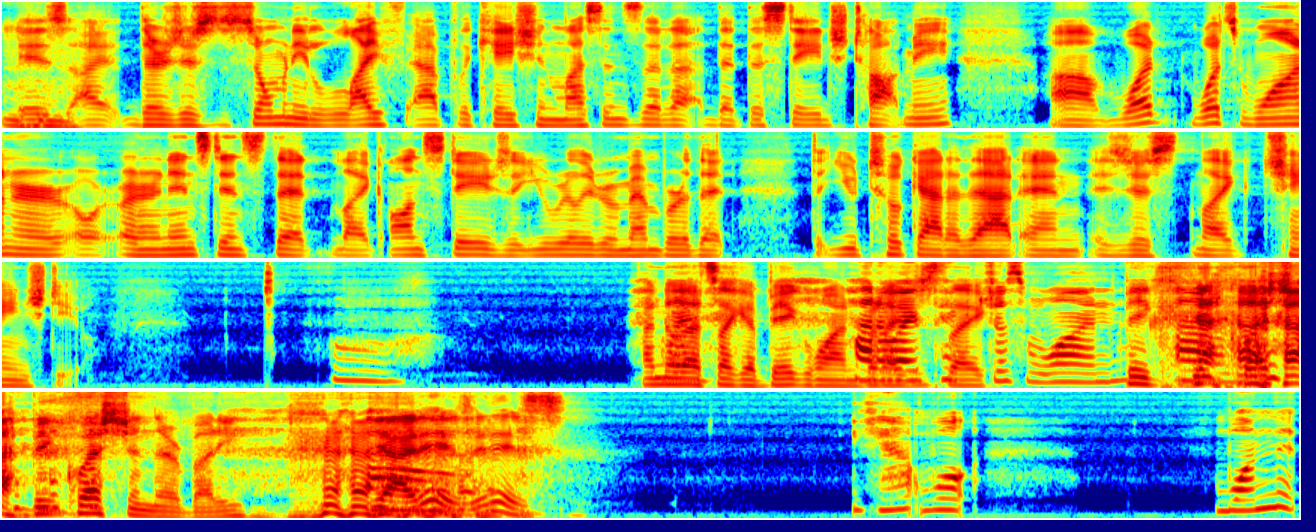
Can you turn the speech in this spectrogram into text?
Is I there's just so many life application lessons that uh, that the stage taught me. Uh, what what's one or, or, or an instance that like on stage that you really remember that that you took out of that and is just like changed you? I know that's like a big one, How but do I I, just pick like just one? Big big question, big question there, buddy. yeah, it is. It is. Yeah, well, one that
